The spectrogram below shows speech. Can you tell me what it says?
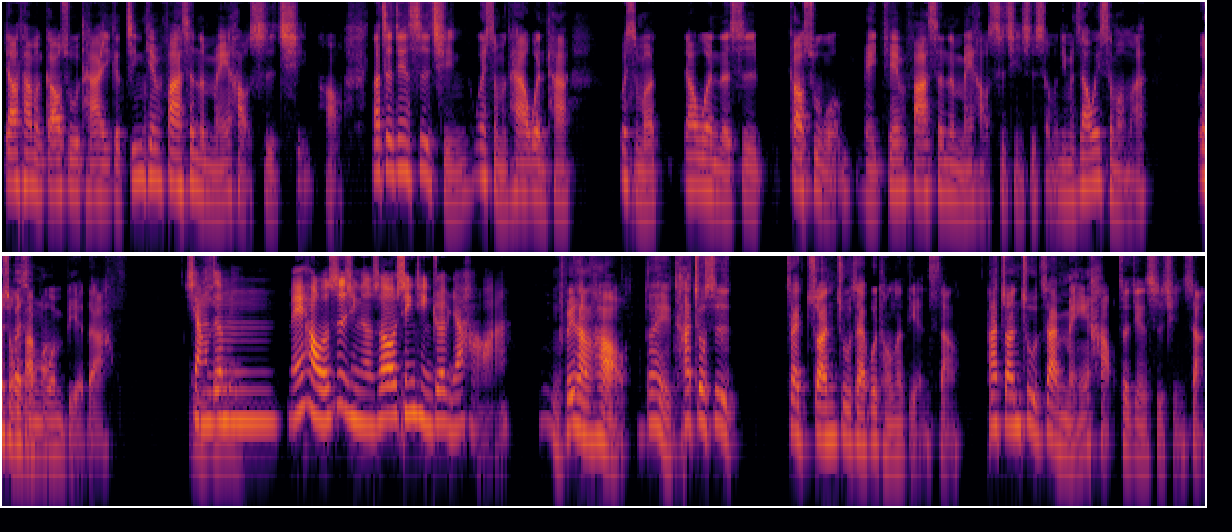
要他们告诉他一个今天发生的美好事情。好，那这件事情为什么他要问他？为什么？要问的是，告诉我每天发生的美好事情是什么？你们知道为什么吗？为什么他不问别的啊？想着美好的事情的时候，心情就会比较好啊。嗯，非常好。对，他就是在专注在不同的点上，他专注在美好这件事情上。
